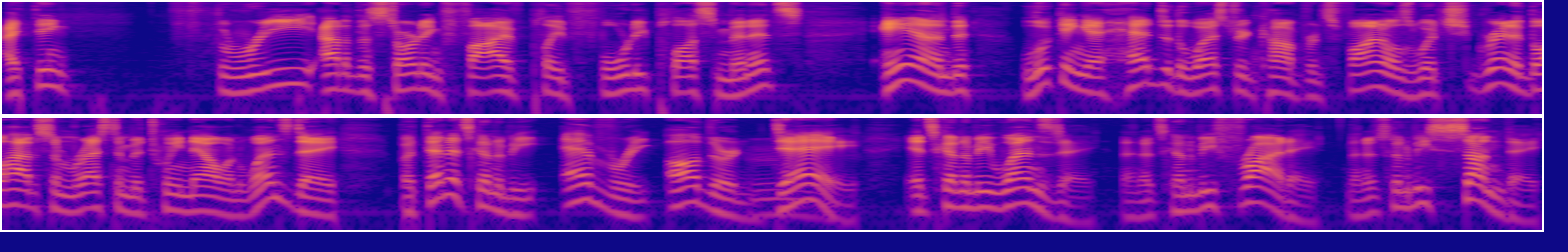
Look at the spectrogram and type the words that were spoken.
i think three out of the starting five played 40 plus minutes and looking ahead to the Western Conference Finals, which granted they'll have some rest in between now and Wednesday, but then it's going to be every other mm. day. Mm. It's going to be Wednesday, then it's going to be Friday, then it's going to be Sunday,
